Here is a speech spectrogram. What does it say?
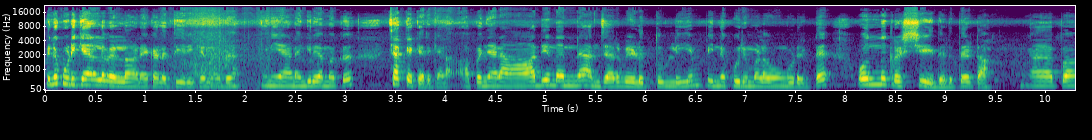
പിന്നെ കുടിക്കാനുള്ള വെള്ളമാണ് കലത്തിയിരിക്കുന്നത്. ഇനിയാണെങ്കിൽ നമുക്ക് ചക്കയ്ക്ക് അരയ്ക്കണം. അപ്പം ഞാൻ ആദ്യം തന്നെ അഞ്ചാറ് വെളുത്തുള്ളിയും പിന്നെ കുരുമുളകും കൂടെ ഇട്ട് ഒന്ന് ക്രഷ് ചെയ്തെടുത്ത് കേട്ടോ. അപ്പം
